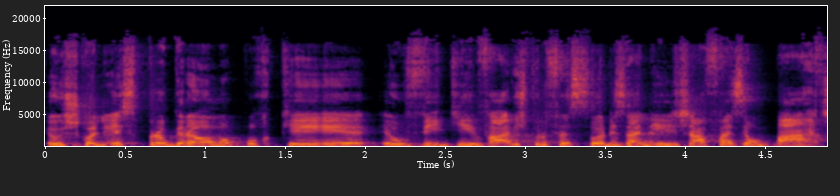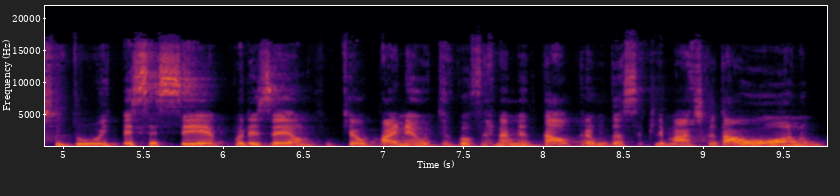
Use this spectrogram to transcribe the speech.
Eu escolhi esse programa porque eu vi que vários professores ali já faziam parte do IPCC, por exemplo, que é o painel intergovernamental para a mudança climática da ONU.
